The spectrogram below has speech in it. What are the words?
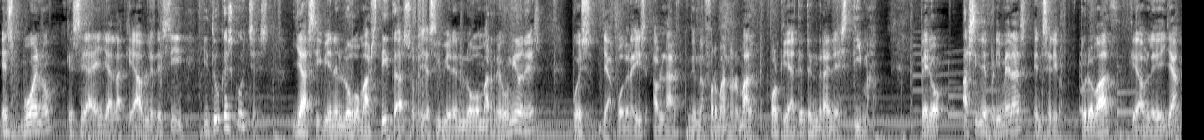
es bueno que sea ella la que hable de sí y tú que escuches. Ya si vienen luego más citas o ya si vienen luego más reuniones, pues ya podréis hablar de una forma normal, porque ya te tendrá en estima. Pero así de primeras, en serio, probad que hable ella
